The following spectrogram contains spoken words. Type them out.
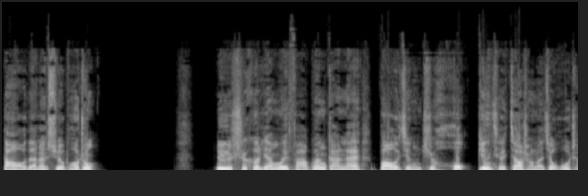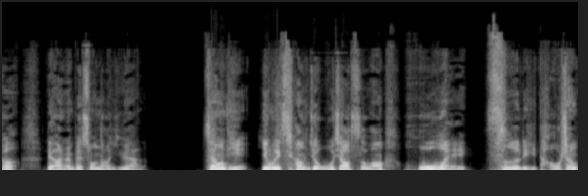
倒在了血泊中。律师和两位法官赶来报警之后，并且叫上了救护车，两人被送到医院了。江迪因为抢救无效死亡，胡伟死里逃生。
